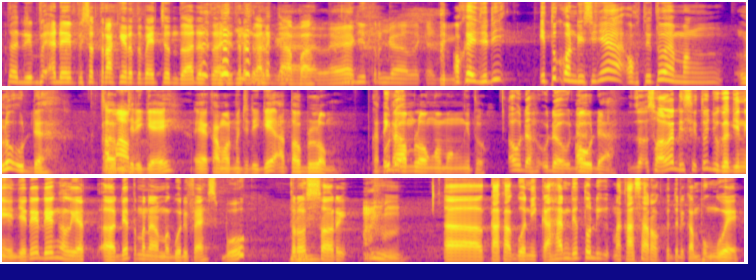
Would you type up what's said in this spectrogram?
Tadi ada episode terakhir tuh Pecun tuh ada tuh Haji Trenggalek apa. Haji Trenggalek. Oke, jadi itu kondisinya waktu itu emang lu udah Come uh, menjadi gay, ya kamu menjadi gay atau belum? Ketika Udah. om lo ngomong itu. Oh udah, udah, udah. Oh, udah. So- Soalnya di situ juga gini, jadi dia ngelihat eh, dia temenan sama gue di Facebook, terus sorry, eh, kakak gue nikahan dia tuh di Makassar waktu itu di kampung gue.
